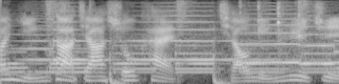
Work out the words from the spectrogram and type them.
欢迎大家收看《乔林日志》。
